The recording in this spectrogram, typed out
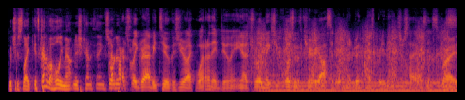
which is like it's kind of a holy mountainish kind of thing, sort that of. part's really grabby too, because you're like, what are they doing? You know, it really makes you fills you with curiosity when they're doing those breathing exercises. Right.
